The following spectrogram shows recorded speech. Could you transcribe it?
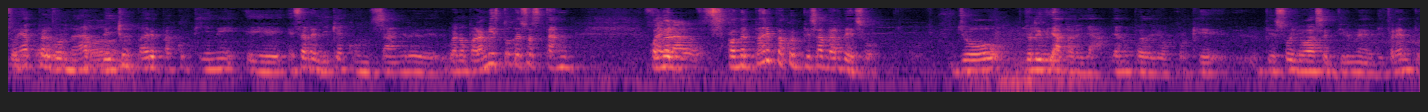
Fue a perdonar. De hecho, el padre Paco tiene eh, esa reliquia con sangre. De, bueno, para mí todo eso es tan... Cuando el, cuando el padre Paco empieza a hablar de eso, yo, yo le digo, ya, padre, ya, ya no puedo yo, porque empiezo yo a sentirme diferente.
